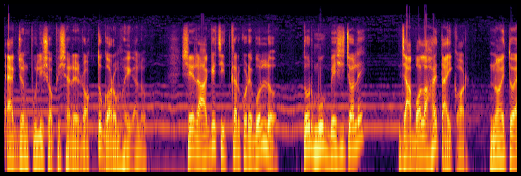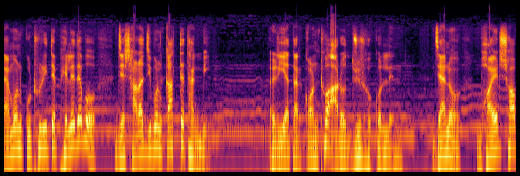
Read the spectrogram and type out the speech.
একজন পুলিশ অফিসারের রক্ত গরম হয়ে গেল। সে রাগে চিৎকার করে বলল, তোর মুখ বেশি চলে? যা বলা হয় তাই কর। নয়তো এমন কুঠুরিতে ফেলে দেব যে সারা জীবন কাঁদতে থাকবি। রিয়া তার কণ্ঠ আরও দৃঢ় করলেন, যেন ভয়ের সব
